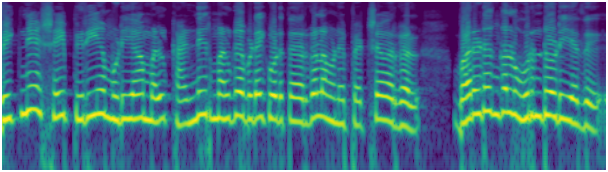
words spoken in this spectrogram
விக்னேஷை பிரிய முடியாமல் கண்ணீர் மல்க விடை கொடுத்தார்கள் அவனை பெற்றவர்கள். வருடங்கள் உருண்டோடியது.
